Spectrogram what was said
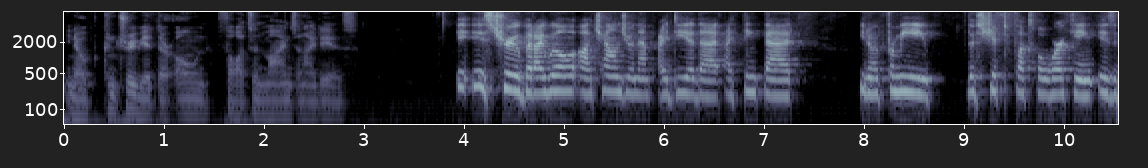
you know contribute their own thoughts and minds and ideas it is true but i will uh, challenge you on that idea that i think that you know for me the shift to flexible working is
